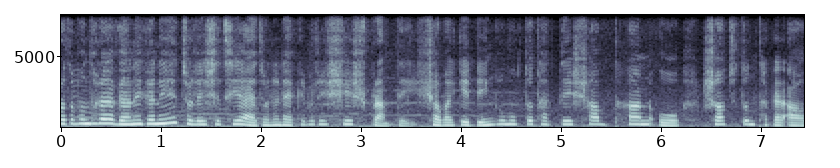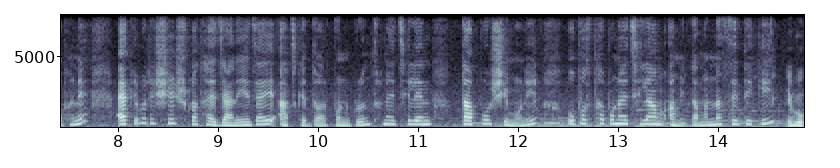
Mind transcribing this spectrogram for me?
শ্রোতা বন্ধুরা গানে গানে চলে এসেছি আয়োজনের একেবারে শেষ প্রান্তে। সবাইকে ডেঙ্গু মুক্ত থাকতে সাবধান ও সচেতন থাকার আহ্বানে একেবারে শেষ কথায় জানিয়ে যাই আজকের দর্পণ গ্রন্থনায় ছিলেন তাপসী মনির উপস্থাপনায় ছিলাম আমি তামান্না সিদ্দিকী। এবং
